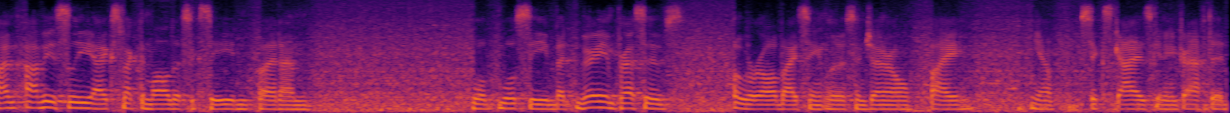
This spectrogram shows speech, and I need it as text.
ob- obviously I expect them all to succeed, but um, we'll we'll see. But very impressive overall by St. Louis in general by you know six guys getting drafted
